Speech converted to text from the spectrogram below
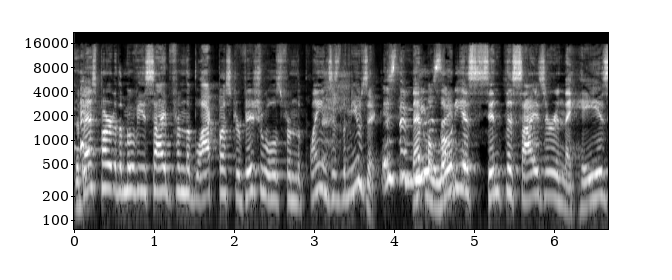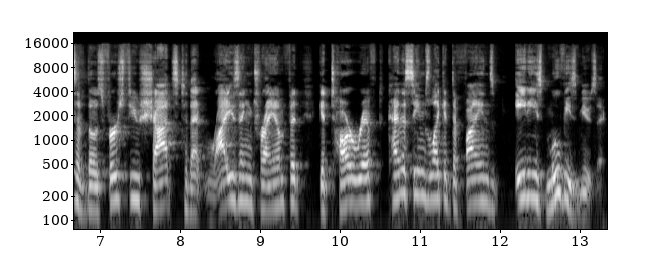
the best part of the movie, aside from the blockbuster visuals from the planes, is the music. Is the that music. melodious synthesizer in the haze of those first few shots to that rising, triumphant guitar riff kind of seems like it defines '80s movies music.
